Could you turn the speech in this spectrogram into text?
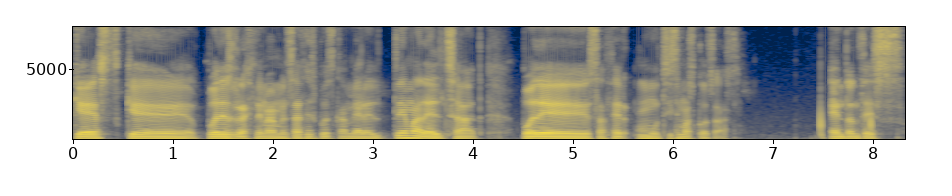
Que es que puedes reaccionar a mensajes, puedes cambiar el tema del chat, puedes hacer muchísimas cosas. Entonces,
